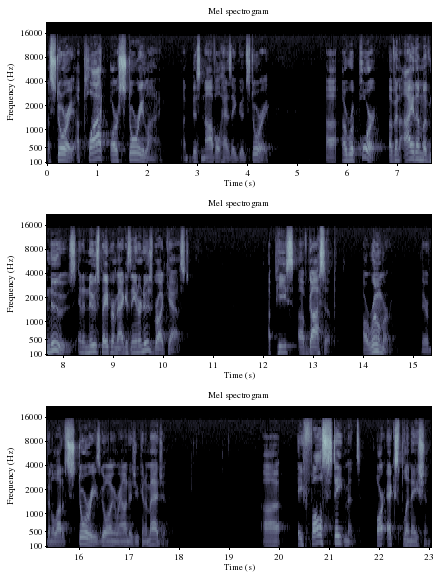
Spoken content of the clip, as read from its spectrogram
A story, a plot or storyline. Uh, this novel has a good story. Uh, a report of an item of news in a newspaper, magazine, or news broadcast. A piece of gossip, a rumor. There have been a lot of stories going around, as you can imagine. Uh, a false statement or explanation.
